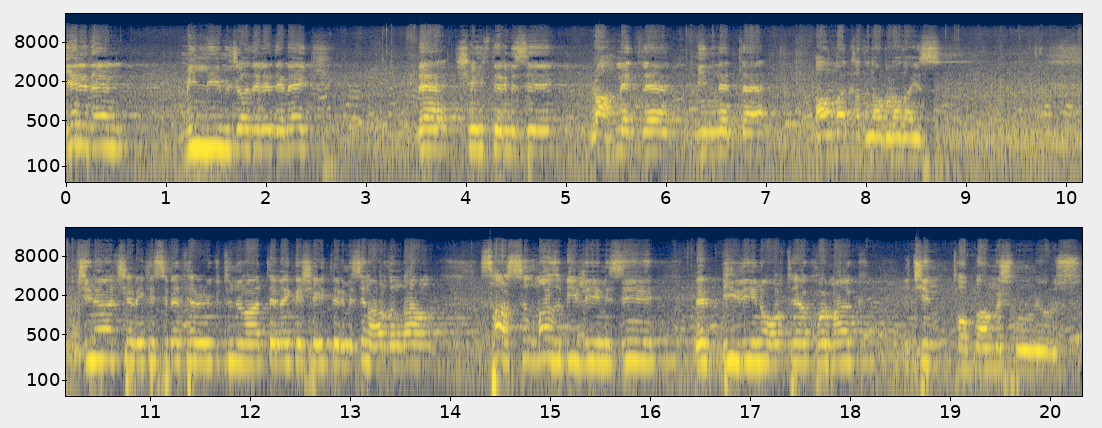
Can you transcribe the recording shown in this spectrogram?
yeniden milli mücadele demek ve şehitlerimizi rahmetle, minnetle anmak adına buradayız cinayet şebekesi ve terör örgütünü lanetlemek ve şehitlerimizin ardından sarsılmaz birliğimizi ve birliğini ortaya koymak için toplanmış bulunuyoruz.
